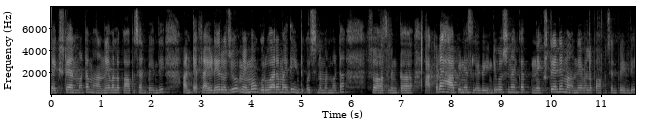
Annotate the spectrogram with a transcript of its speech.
నెక్స్ట్ డే అనమాట మా అన్నయ్య వాళ్ళ పాప చనిపోయింది. అంటే ఫ్రైడే రోజు మేము గురువారం అయితే ఇంటికి వచ్చినాం అనమాట సో అసలు ఇంకా అక్కడ హ్యాపీనెస్ లేదు. ఇంటికి వచ్చినాక నెక్స్ట్ డేనే మా అన్నయ్య వాళ్ళ పాప చనిపోయింది.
